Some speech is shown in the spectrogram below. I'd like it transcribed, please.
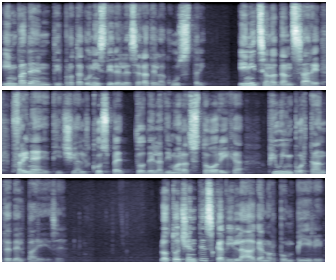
invadenti protagonisti delle serate lacustri, iniziano a danzare frenetici al cospetto della dimora storica più importante del paese. L'ottocentesca villa Aganor Pompili,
